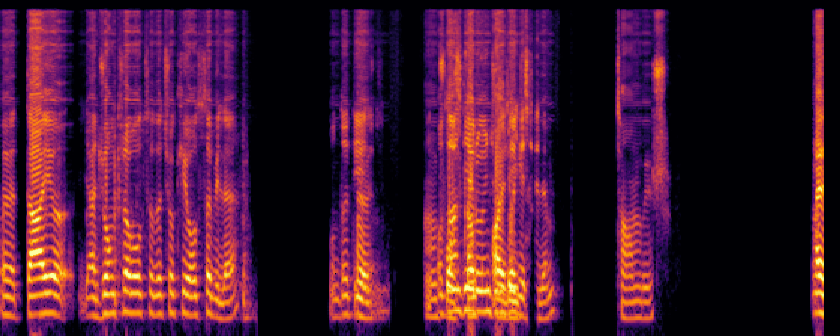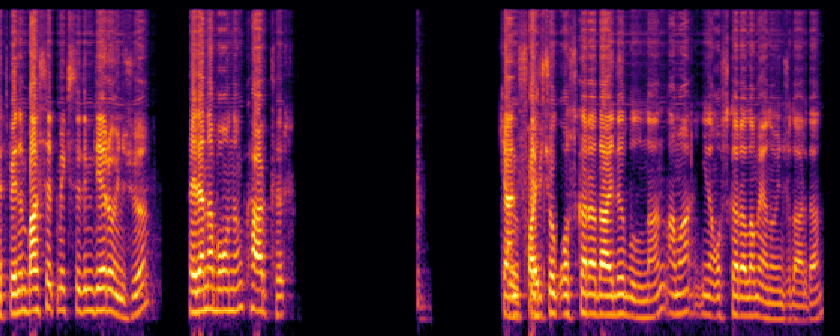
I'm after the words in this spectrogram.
Evet daha iyi yani John Travolta da çok iyi olsa bile bunu da diyelim. Ama O zaman diğer oyuncumuza geçelim. Tamam buyur. Evet benim bahsetmek istediğim diğer oyuncu Helena Bonham Carter. Kendisi de birçok Oscar adaylığı bulunan ama yine Oscar alamayan oyunculardan.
